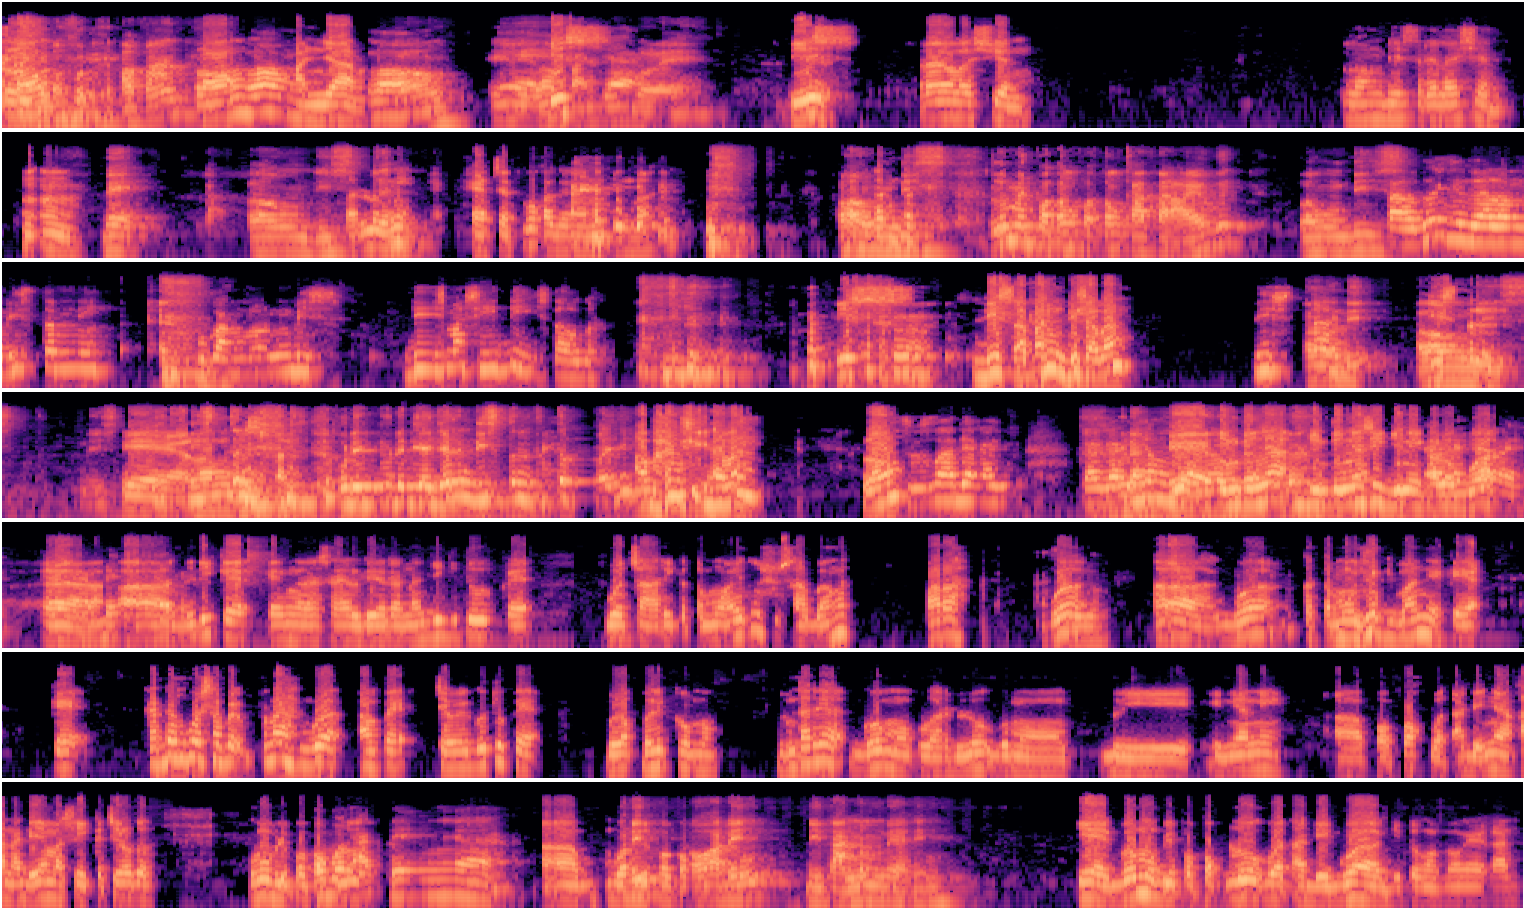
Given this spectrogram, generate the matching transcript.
long, Apaan? long, Long. panjang. Long. Iya, long Dis. panjang. boleh. This relation. Long distance relation. Mm-mm. B. Long Ntar lu ini distance. headset gue kagak ngerti banget. Long Ntar, ntar. distance. Lu main potong-potong kata aja, B. Long distance. Tahu gue juga long distance nih. Bukan long dis. Dis mah CD, tahu gue. Dis, dis apa? Dis apa? Long Distance. di long Distance. dis- distance. Iya, long Distance. udah udah diajarin distance tetep aja. Apaan sih? Apaan? Long? Susah dia kagak kagak Udah, Iya, udah, intinya udah. intinya sih gini kalau gua LDR ya. eh, LDR. ah, jadi kayak kayak ngerasa LDRan aja gitu kayak buat cari ketemu aja itu susah banget. Parah. gua-. Ah, gua ketemunya gimana ya kayak kayak kadang gua sampai pernah gua sampai cewek gua tuh kayak bolak-balik ngomong, "Bentar ya, gua mau keluar dulu, gua mau beli inian nih eh, popok buat adiknya. Kan adiknya masih kecil tuh. Gua mau beli Oh, popok buat dulu. adeknya. Ah, Oh, buat di, beli popok. oh adanya ditanam be adanya. Iya, gue mau beli popok dulu buat adik gue gitu ngomongnya kan.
